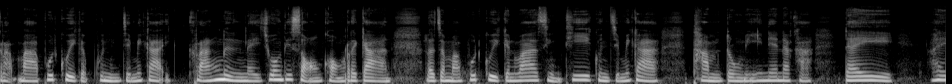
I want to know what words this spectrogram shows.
กลับมาพูดคุยกับคุณเจมิกาอีกครั้งหนึ่งในช่วงที่ 2 ของรายการ เราจะมาพูดคุยกันว่าสิ่งที่คุณเจมิกาทำตรงนี้เนี่ยนะคะ ได้ให้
